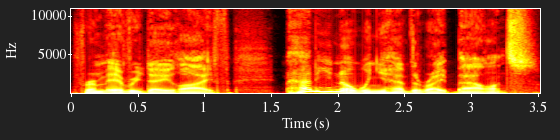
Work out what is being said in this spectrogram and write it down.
from Everyday Life. How do you know when you have the right balance?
